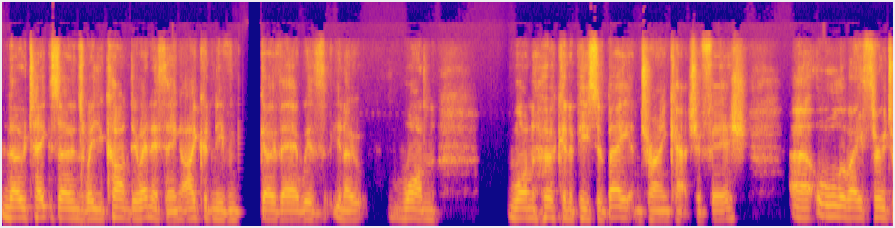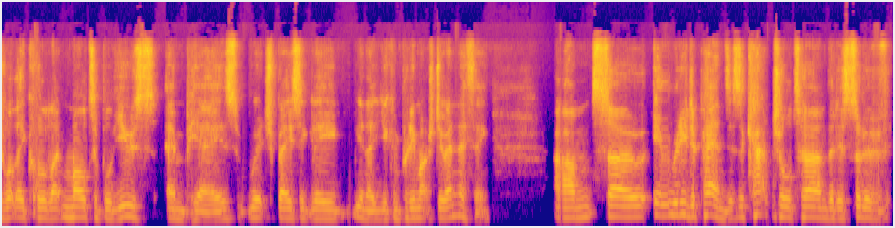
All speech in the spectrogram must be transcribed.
no-take zones where you can't do anything. I couldn't even go there with you know one one hook and a piece of bait and try and catch a fish. Uh, all the way through to what they call like multiple use MPAs, which basically, you know, you can pretty much do anything. Um, so it really depends. It's a catch-all term that is sort of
